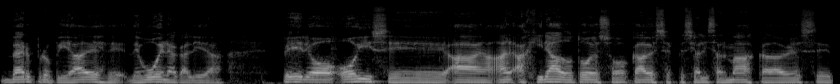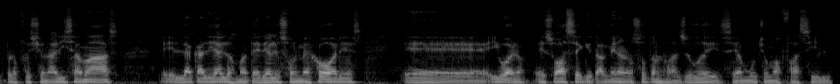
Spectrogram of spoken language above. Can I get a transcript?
ver propiedades de, de buena calidad. Pero hoy se ha, ha- ha girado todo eso, cada vez se especializan más, cada vez se profesionaliza más, eh, la calidad de los materiales son mejores. eh, y bueno, eso hace que también a nosotros nos ayude y sea mucho más fácil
